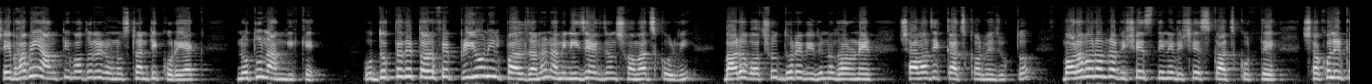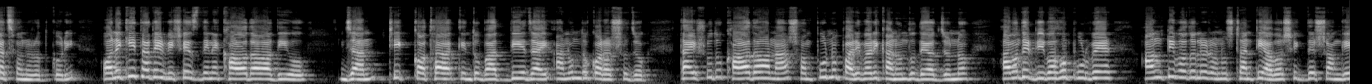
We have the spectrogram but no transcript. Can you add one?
সেভাবেই আংটি বদলের অনুষ্ঠানটি করে এক নতুন আঙ্গিকে। উদ্যোক্তাদের তরফে প্রিয় নীল পাল জানান, আমি নিজে একজন সমাজকর্মী। বারো বছর ধরে বিভিন্ন ধরনের সামাজিক কাজকর্মে যুক্ত। বরাবর আমরা বিশেষ দিনে বিশেষ কাজ করতে সকলের কাছে অনুরোধ করি। অনেকেই তাদের বিশেষ দিনে খাওয়া দাওয়া দিয়েও যান। ঠিক কথা কিন্তু বাদ দিয়ে যায় আনন্দ করার সুযোগ। তাই শুধু খাওয়া দাওয়া না, সম্পূর্ণ পারিবারিক আনন্দ দেওয়ার জন্য আমাদের বিবাহ পূর্বে আংটি বদলের অনুষ্ঠানটি আবাসিকদের সঙ্গে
